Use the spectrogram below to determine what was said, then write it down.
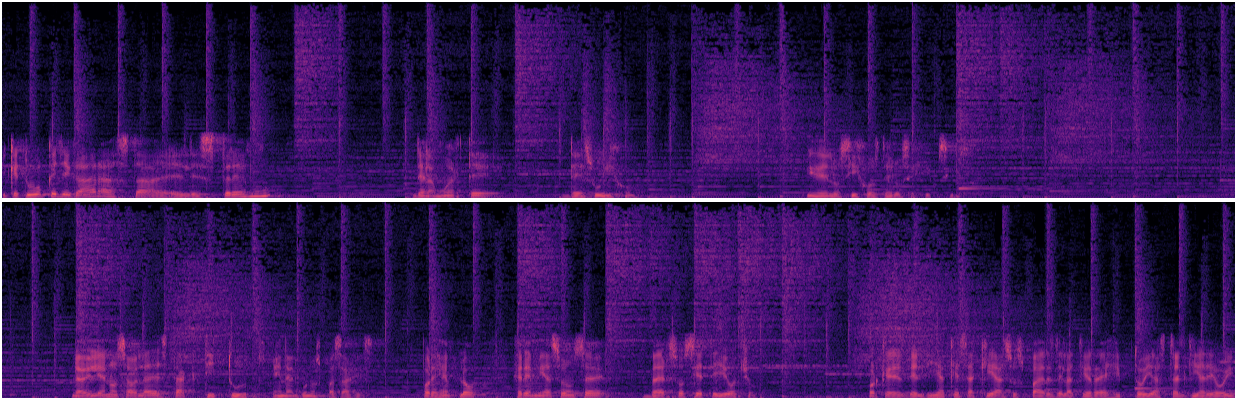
y que tuvo que llegar hasta el extremo de la muerte de su hijo y de los hijos de los egipcios. La Biblia nos habla de esta actitud en algunos pasajes. Por ejemplo, Jeremías 11, versos 7 y 8. Porque desde el día que saqué a sus padres de la tierra de Egipto y hasta el día de hoy,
